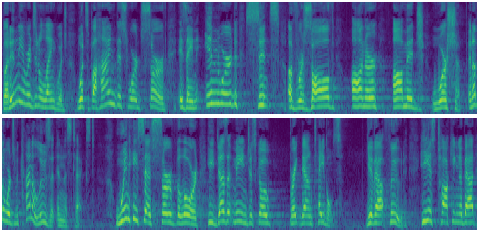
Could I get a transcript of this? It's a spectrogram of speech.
But in the original language, what's behind this word serve is an inward sense of resolve, honor, homage, worship. In other words, we kind of lose it in this text. When he says serve the Lord, he doesn't mean just go break down tables give out food. He is talking about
